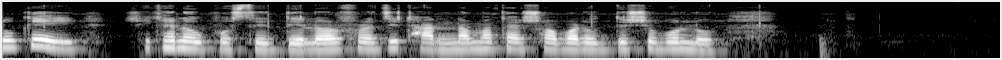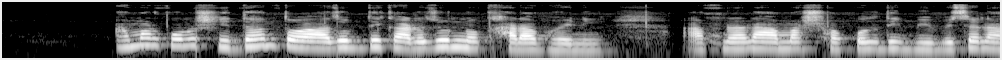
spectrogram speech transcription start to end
লোকেই সেখানে উপস্থিত দেলোয়ার ফরাজি ঠান্ডা মাথায় সবার উদ্দেশ্যে বলল, আমার কোনো সিদ্ধান্ত আজ অব্দি কারোর জন্য খারাপ হয়নি। আপনারা আমার সকল দিক বিবেচনা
